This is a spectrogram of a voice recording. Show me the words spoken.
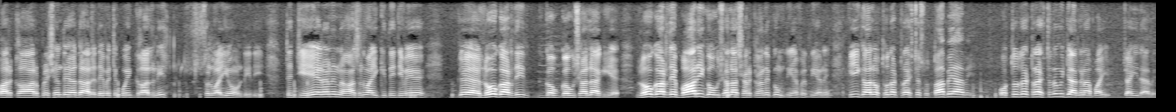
ਪਰ ਕਾਰਪੋਰੇਸ਼ਨ ਦੇ ਆਧਾਰੇ ਦੇ ਵਿੱਚ ਕੋਈ ਗੱਲ ਨਹੀਂ ਸੁਣਵਾਈ ਹੋਣ ਦੀ ਦੀ। ਤੇ ਜੇ ਇਹਨਾਂ ਨੇ ਨਾ ਸੁਣਵਾਈ ਕੀਤੀ, ਜਿਵੇਂ, ਅਹ, ਲੋਹਗੜ੍ਹ ਦੀ ਗਊ- ਗਊਸ਼ਾਲਾ ਹੈਗੀ ਹੈ। ਲੋਹਗੜ੍ਹ ਦੇ ਬਾਹਰ ਹੀ ਗਊਸ਼ਾਲਾ ਸੜਕਾਂ ਤੇ ਘੁੰਮਦੀਆਂ ਫਿਰਦੀਆਂ ਨੇ। ਕੀ ਗੱਲ? ਉੱਥੋਂ ਦਾ ਟਰਸਟ ਸੁੱਤਾ ਪਿਆ ਵੇ। ਉੱਥੋਂ ਦੇ ਟਰਸਟ ਨੂੰ ਵੀ ਜਾਗਣਾ ਪਾਈ, ਚਾਹੀਦਾ ਵੇ।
